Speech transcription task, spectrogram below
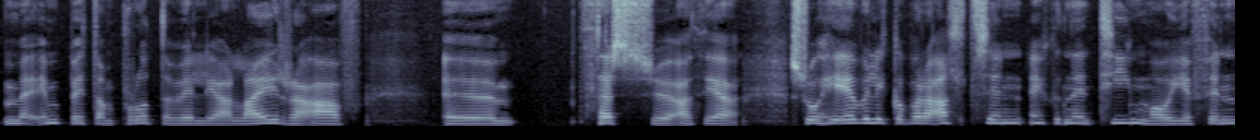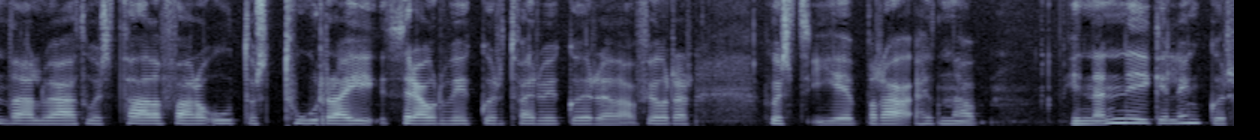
með einbyttan brotavilja að læra af um, þessu að því að svo hefur líka bara allt sinn einhvern veginn tíma og ég finn það alveg að þú veist það að fara út og túra í þrjár vikur, tvær vikur eða fjórar, þú veist ég bara hérna, ég nenni ekki lengur.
